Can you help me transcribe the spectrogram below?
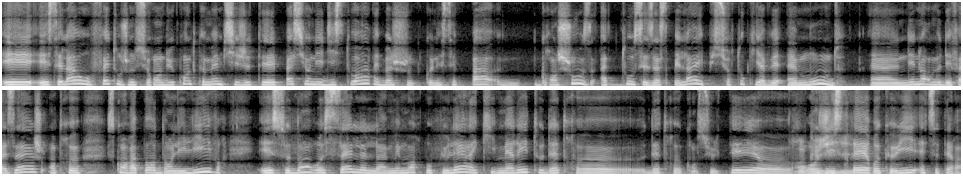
Et, et c'est là, au fait, où je me suis rendu compte que même si j'étais passionnée d'histoire, eh ben, je ne connaissais pas grand-chose à tous ces aspects-là, et puis surtout qu'il y avait un monde un énorme déphasage entre ce qu'on rapporte dans les livres et ce dont recèle la mémoire populaire et qui mérite d'être euh, d'être consulté, euh, enregistré, recueilli, etc.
